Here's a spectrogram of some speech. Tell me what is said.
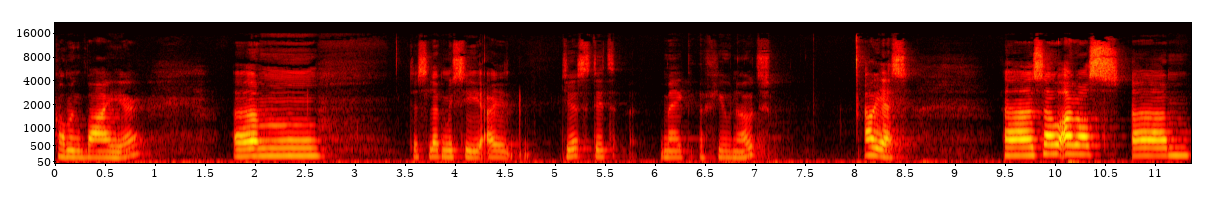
coming by here. Um, just let me see. I just did make a few notes. Oh, yes. Uh, so I was um,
